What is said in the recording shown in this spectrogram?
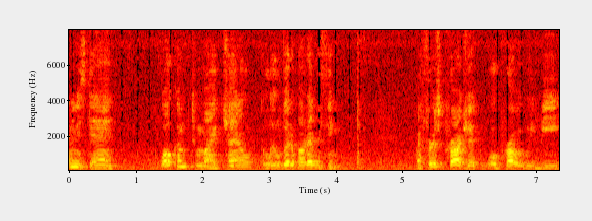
My name is Dan. Welcome to my channel, A Little Bit About Everything. My first project will probably be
